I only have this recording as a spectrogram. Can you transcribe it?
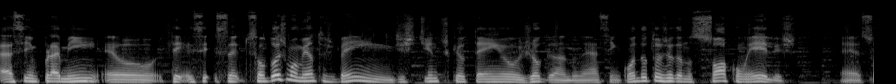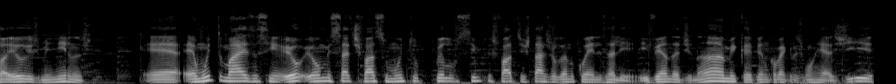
assim, para mim, eu tem, são dois momentos bem distintos que eu tenho jogando, né? Assim, quando eu tô jogando só com eles, é, só eu e os meninos, é, é muito mais assim, eu, eu me satisfaço muito pelo simples fato de estar jogando com eles ali, e vendo a dinâmica, e vendo como é que eles vão reagir,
